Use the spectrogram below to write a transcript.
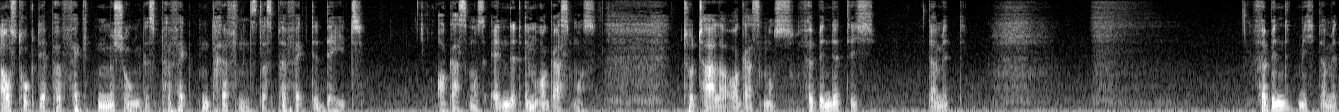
Ausdruck der perfekten Mischung, des perfekten Treffens, das perfekte Date. Orgasmus endet im Orgasmus. Totaler Orgasmus verbindet dich damit, verbindet mich damit,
